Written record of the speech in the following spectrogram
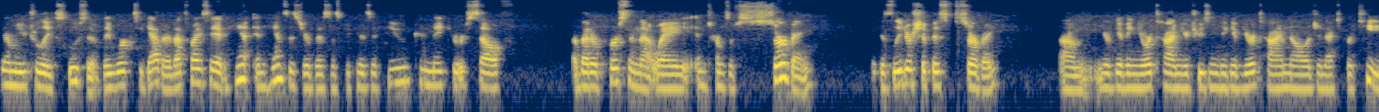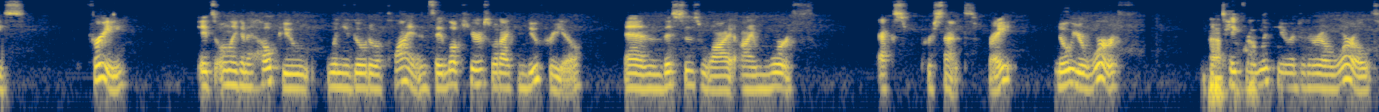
they're mutually exclusive. They work together. That's why I say it enhances your business because if you can make yourself a better person that way in terms of serving, because leadership is serving. Um, you're giving your time. You're choosing to give your time, knowledge, and expertise free it's only going to help you when you go to a client and say, look, here's what I can do for you. And this is why I'm worth X percent, right? Know your worth and take that with you into the real world.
